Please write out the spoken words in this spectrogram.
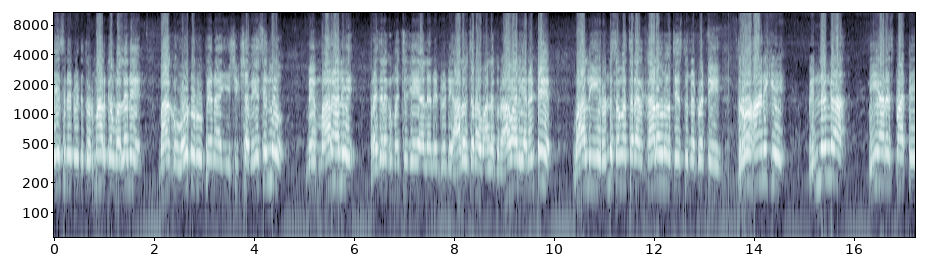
చేసినటువంటి దుర్మార్గం వల్లనే మాకు ఓటు రూపేణా ఈ శిక్ష వేసిన్లు మేం మారాలి ప్రజలకు మంచి చేయాలనేటువంటి ఆలోచన వాళ్ళకు రావాలి అనంటే వాళ్ళు ఈ రెండు సంవత్సరాల కాలంలో చేస్తున్నటువంటి ద్రోహానికి భిన్నంగా బీఆర్ఎస్ పార్టీ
